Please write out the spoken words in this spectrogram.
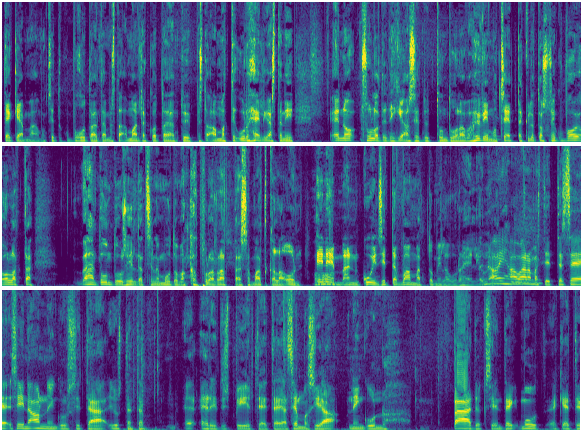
tekemään, mutta sitten kun puhutaan tämmöistä Amanda Kotajan tyyppistä ammattiurheilijasta, niin eh, no sulla tietenkin asiat nyt tuntuu olevan hyvin, mutta se, että kyllä tuossa niin voi olla, että vähän tuntuu siltä, että sinne muutaman kapulan rattaissa matkalla on, on. enemmän kuin sitten vammattomilla urheilijoilla. No ihan varmasti, että se, siinä on niin kuin sitä, just näitä erityispiirteitä ja semmoisia niin kuin päätöksiä, te, muut että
